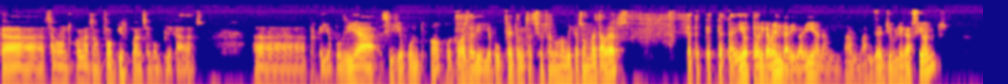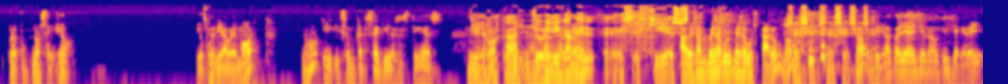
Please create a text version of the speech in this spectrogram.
que, segons com les enfoquis, poden ser complicades eh, perquè jo podria, si jo punt, no? com has de dir, jo puc fer transaccions econòmiques en metavers que, que, que teòricament derivarien amb, amb, amb drets i obligacions, però puc no ser jo. Jo podria haver mort no? I, i ser un tercer qui les estigués i llavors, clar, jurídicament, és, qui és? Ah, vés a, vés a, vés a buscar-ho, no? Sí, sí, sí. sí, sí, no? sí. sí L'altre dia hi una notícia, que deia,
